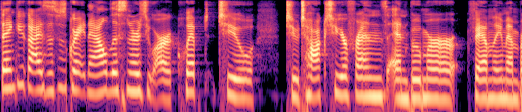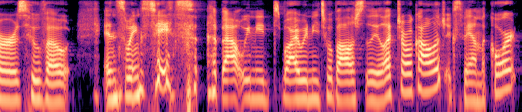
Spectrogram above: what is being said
thank you guys. This was great. Now, listeners, you are equipped to to talk to your friends and Boomer family members who vote in swing states about we need why we need to abolish the electoral college, expand the court,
